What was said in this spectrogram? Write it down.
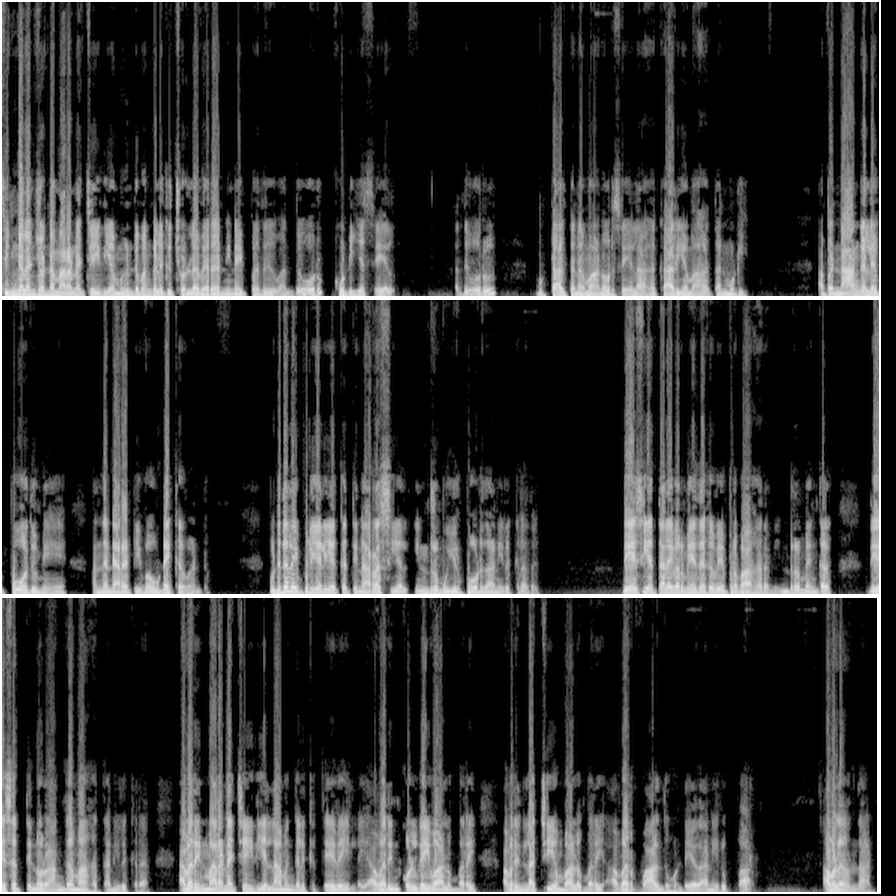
சிங்களம் சொன்ன மரண செய்தியை மீண்டும் எங்களுக்கு சொல்ல வர நினைப்பது வந்து ஒரு கொடிய செயல். அது ஒரு முட்டாள்தனமான ஒரு செயலாக காரியமாகத்தான் முடியும் அப்ப நாங்கள் எப்போதுமே அந்த நெரட்டிவை உடைக்க வேண்டும். விடுதலை புலிகள் இயக்கத்தின் அரசியல் இன்றும் உயிர்ப்போடு தான் இருக்கிறது. தேசிய தலைவர் மேதகவே பிரபாகரன் இன்றும் எங்கள் தேசத்தின் ஒரு அங்கமாகத்தான் இருக்கிறார். அவரின் மரண செய்தி எல்லாம் எங்களுக்கு தேவையில்லை. அவரின் கொள்கை வாழும் வரை அவரின் லட்சியம் வாழும் வரை அவர் வாழ்ந்து கொண்டேதான் இருப்பார். அவ்வளவுதான்.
